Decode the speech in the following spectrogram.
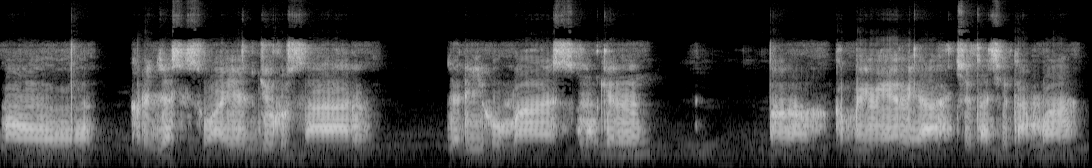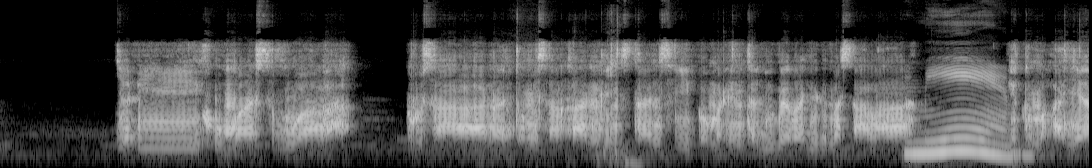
mau kerja sesuai jurusan jadi humas mungkin eh, kepengen ya cita-cita mah jadi humas sebuah perusahaan atau misalkan instansi pemerintah juga nggak jadi masalah Amin. itu makanya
